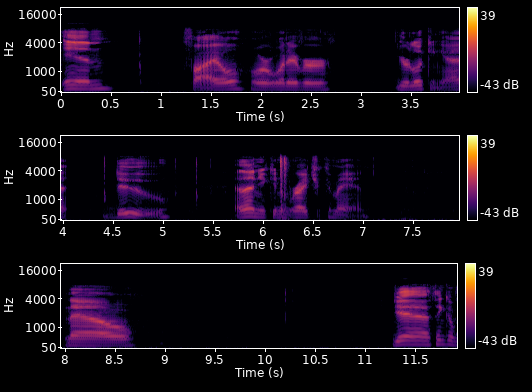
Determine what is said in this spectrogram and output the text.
in file or whatever you're looking at, do, and then you can write your command. Now, yeah, I think I'm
